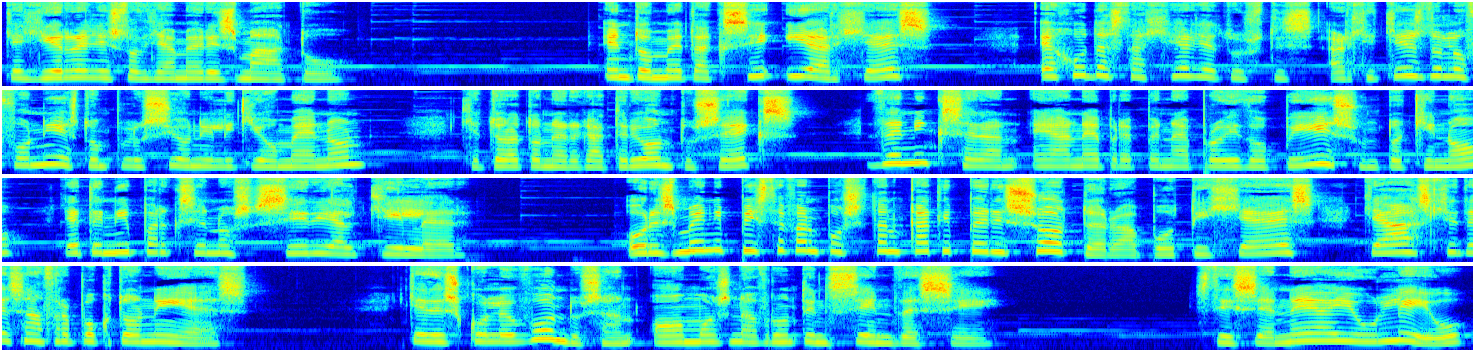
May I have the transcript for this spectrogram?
και γύρελε στο διαμέρισμά του. Εν τω μεταξύ οι αρχές έχοντας στα χέρια τους τις αρχικές δολοφονίες των πλουσίων ηλικιωμένων και τώρα των εργατριών του σεξ, δεν ήξεραν εάν έπρεπε να προειδοποιήσουν το κοινό για την ύπαρξη ενός serial killer. Ορισμένοι πίστευαν πως ήταν κάτι περισσότερο από τυχαίες και άσχετες ανθρωποκτονίες και δυσκολευόντουσαν όμως να βρουν την σύνδεση. Στις 9 Ιουλίου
